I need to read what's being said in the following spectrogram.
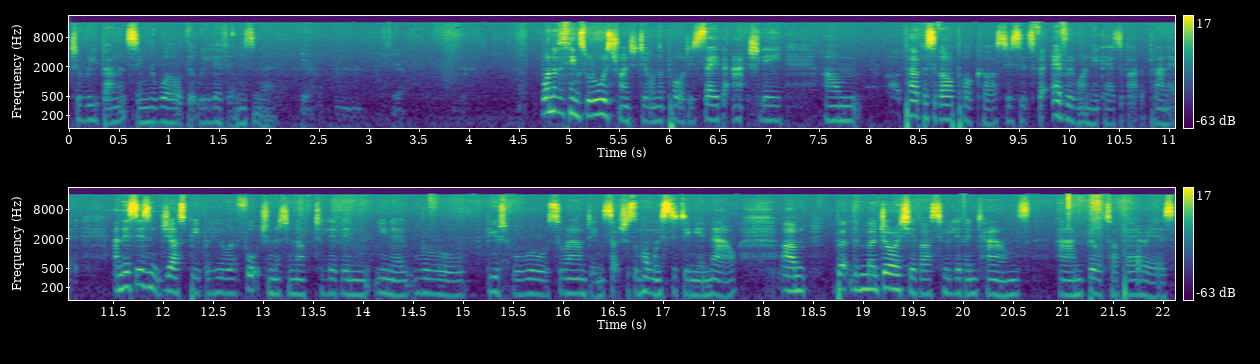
to rebalancing the world that we live in, isn't it? Yeah. Mhm. Yeah. One of the things we're always trying to do on the pod is say that actually, um, purpose of our podcast is it's for everyone who cares about the planet, and this isn't just people who are fortunate enough to live in you know rural, beautiful rural surroundings such as the one we're sitting in now, um, but the majority of us who live in towns and built-up areas.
